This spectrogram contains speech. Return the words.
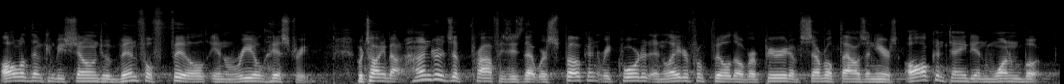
All of them can be shown to have been fulfilled in real history. We're talking about hundreds of prophecies that were spoken, recorded, and later fulfilled over a period of several thousand years, all contained in one book.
